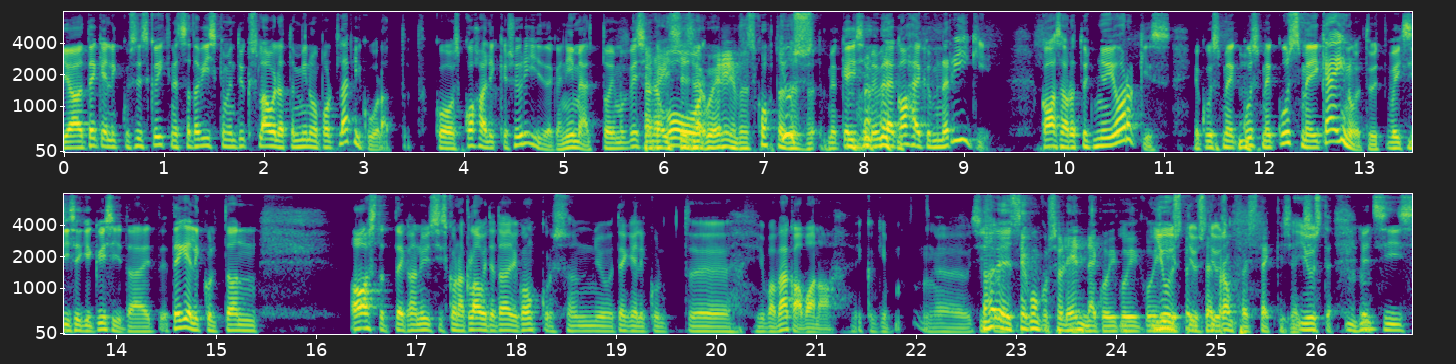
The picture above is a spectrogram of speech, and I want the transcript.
ja tegelikkuses kõik need sada viiskümmend üks lauljat on minu poolt läbi kuulatud koos kohalike žüriidega, nimelt toimub esimene voor. nagu erinevates kohtades. just, me käisime üle kahekümne riigi kaasa arvatud New Yorgis ja kus me, kus me, kus me ei käinud, võiks isegi küsida, et tegelikult on aastatega nüüd siis, kuna Claudia Taavi konkurss on ju tegelikult juba väga vana ikkagi. No, see konkurss oli enne, kui, kui, kui just, just, see Trumpfest tekkis, eks. just mm, -hmm. et siis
